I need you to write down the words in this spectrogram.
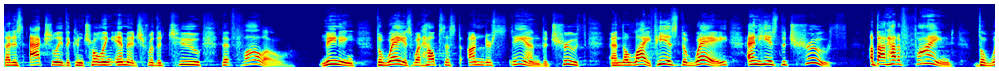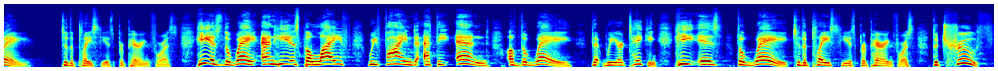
that is actually the controlling image for the two that follow. Meaning, the way is what helps us to understand the truth and the life. He is the way and He is the truth about how to find the way to the place He is preparing for us. He is the way and He is the life we find at the end of the way that we are taking. He is the way to the place He is preparing for us, the truth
